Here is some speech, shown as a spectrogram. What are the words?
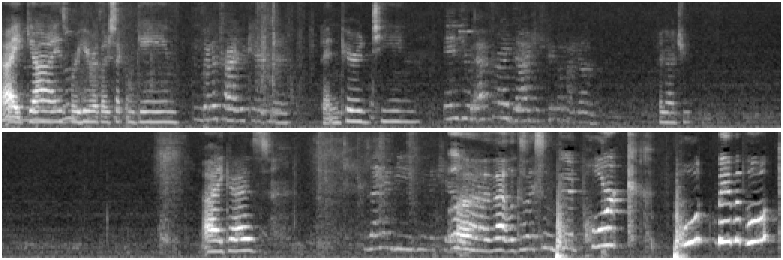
Alright, guys, we're here with our second game. I'm gonna try the carrot And team. Andrew, after I die, just pick up my gun. I got you. Alright, guys. Cause I'm gonna be using the carrot. Ugh, that looks like some good pork. Pork, baby, pork.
